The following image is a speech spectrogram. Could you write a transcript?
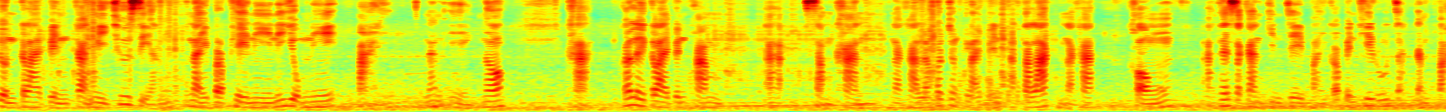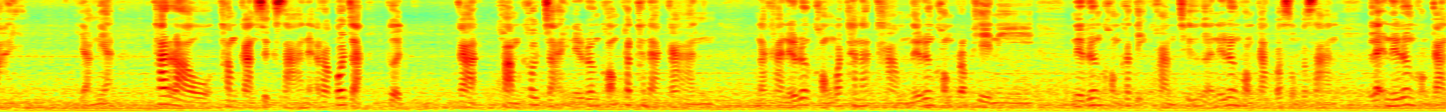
จนกลายเป็นการมีชื่อเสียงในประเพณีนิยมนี้ไปนั่นเองเนาะค่ะ ก็เลยกลายเป็นความสำคัญนะคะ แล้วก็จนกลายเป็นอัตลักษณ์นะคะของอเทศกาลกินเจไปก็เป็นที่รู้จักกันไป อย่างเนี้ยถ้าเราทำการศึกษาเนี่ยเราก็จะเกิดการความเข้าใจในเรื่องของพัฒนาการนะคะในเรื่องของวัฒนธรรม ในเรื่องของประเพณี ในเรื่องของคติความเชื่อ ในเรื่องของการผสมผสาน และในเรื่องของการ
